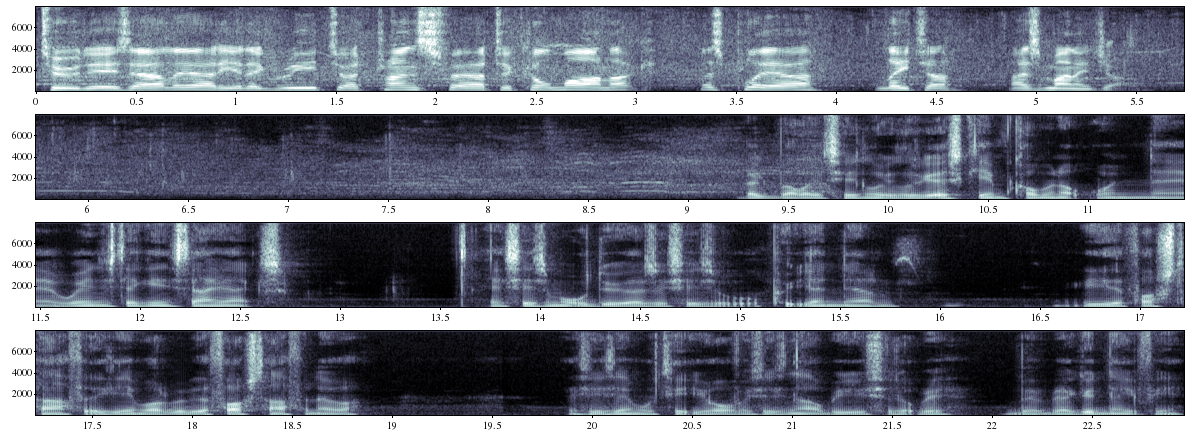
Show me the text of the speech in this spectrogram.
Two days earlier, he had agreed to a transfer to Kilmarnock as player, later as manager. Big Billy said, look, look at this game coming up on uh, Wednesday against Ajax. He says, and what we'll do is, he says, we'll put you in there and the first half of the game or maybe the first half an hour. He says, then we'll take you off. He says, and that'll be you. Says, it'll be, be, a good night for you.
